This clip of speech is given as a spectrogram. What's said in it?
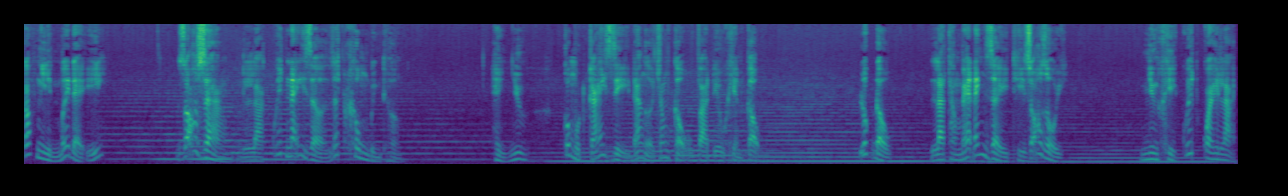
Góc nhìn mới để ý. Rõ ràng là Quyết nãy giờ rất không bình thường. Hình như có một cái gì đang ở trong cậu và điều khiển cậu. Lúc đầu là thằng bé đánh giày thì rõ rồi Nhưng khi Quyết quay lại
